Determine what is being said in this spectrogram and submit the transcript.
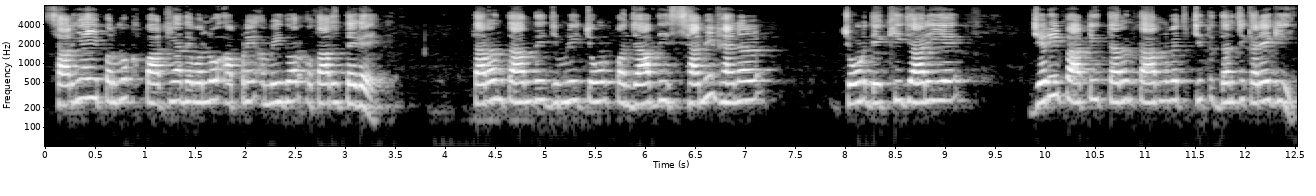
ਸਾਰੀਆਂ ਹੀ ਪ੍ਰਮੁੱਖ ਪਾਰਟੀਆਂ ਦੇ ਵੱਲੋਂ ਆਪਣੇ ਉਮੀਦਵਾਰ ਉਤਾਰ ਦਿੱਤੇ ਗਏ। ਤਰਨ ਤਾਰਨ ਦੀ ਜਿਮਨੀ ਚੋਣ ਪੰਜਾਬ ਦੀ ਸੈਮੀ ਫਾਈਨਲ ਚੋਣ ਦੇਖੀ ਜਾ ਰਹੀ ਹੈ। ਜਿਹੜੀ ਪਾਰਟੀ ਤਰਨ ਤਾਰਨ ਵਿੱਚ ਜਿੱਤ ਦਰਜ ਕਰੇਗੀ,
